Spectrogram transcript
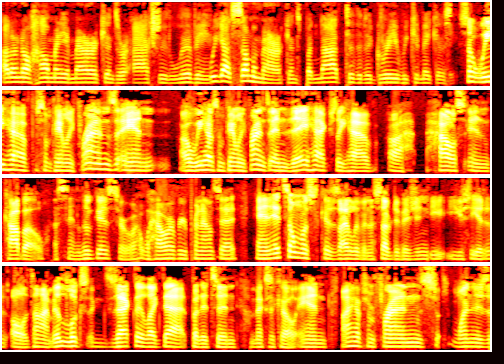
I don't know how many Americans are actually living. We got some Americans, but not to the degree we can make it. A, So we have some family friends, and uh, we have some family friends, and they actually have a house in Cabo, San Lucas, or however you pronounce that. And it's almost because I live in a subdivision. You, you see it all the time. It looks exactly like that, but it's in Mexico. And I have some friends. One is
